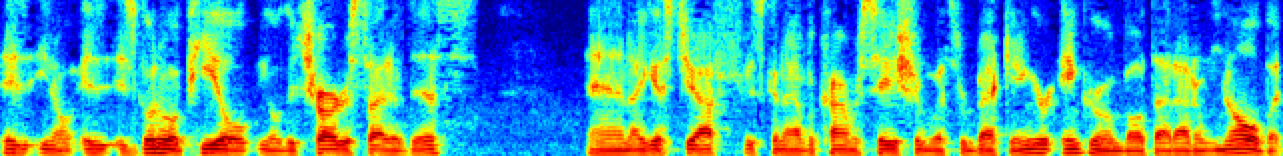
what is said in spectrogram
is you know is, is going to appeal you know the charter side of this, and I guess Jeff is going to have a conversation with Rebecca Inger, Ingram about that. I don't know, but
